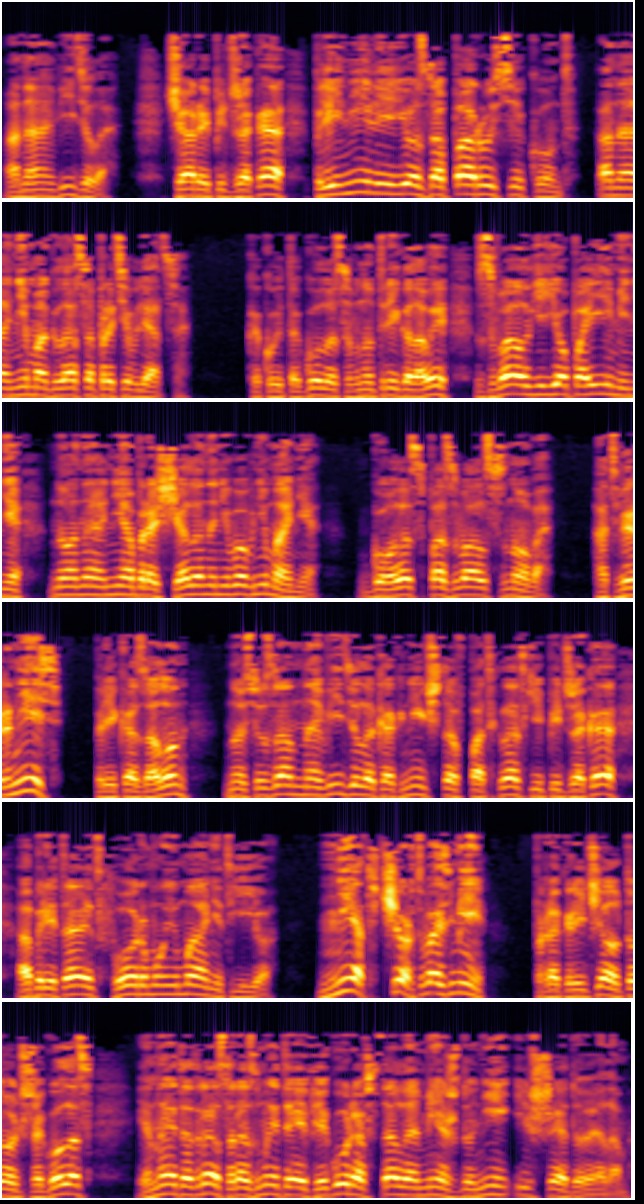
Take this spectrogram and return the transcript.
Она видела. Чары пиджака пленили ее за пару секунд. Она не могла сопротивляться. Какой-то голос внутри головы звал ее по имени, но она не обращала на него внимания. Голос позвал снова. «Отвернись!» — приказал он, но Сюзанна видела, как нечто в подкладке пиджака обретает форму и манит ее. «Нет, черт возьми!» — прокричал тот же голос, и на этот раз размытая фигура встала между ней и Шэдуэлом.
